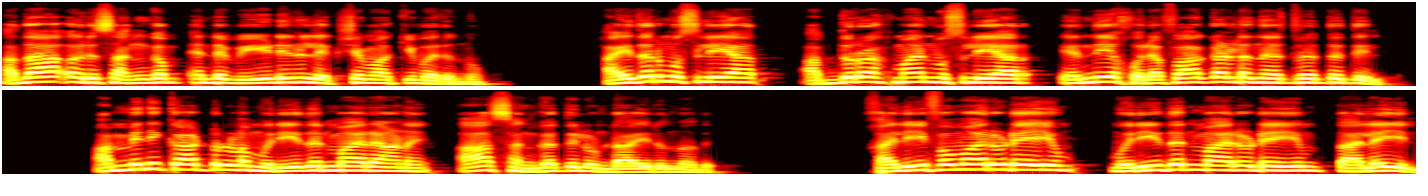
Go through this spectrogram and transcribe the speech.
അതാ ഒരു സംഘം എന്റെ വീടിനെ ലക്ഷ്യമാക്കി വരുന്നു. ഹൈദർ മുസ്ലിയാർ അബ്ദുറഹ്മാൻ മുസ്ലിയാർ എന്നീ ഖുലഫാക്കളുടെ നേതൃത്വത്തിൽ അമ്മിനിക്കാട്ടുള്ള മുരീതന്മാരാണ് ആ സംഘത്തിലുണ്ടായിരുന്നത്. ഖലീഫമാരുടെയും മുരീതന്മാരുടെയും തലയിൽ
